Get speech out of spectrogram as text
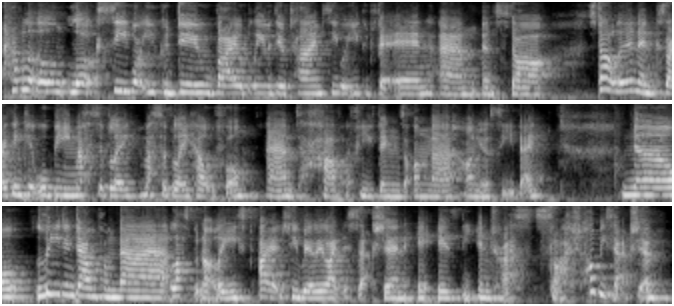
have a little look, see what you could do viably with your time, see what you could fit in, um, and start start learning because I think it will be massively, massively helpful um, to have a few things on there on your CV. Now, leading down from there, last but not least, I actually really like this section. It is the interest slash hobby section.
